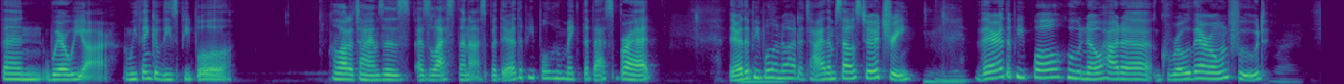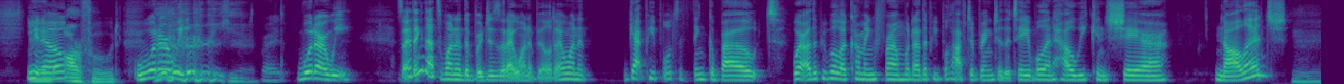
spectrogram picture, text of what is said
than where we are. And we think of these people a lot of times as as less than us, but they're the people who make the best bread. They're the people who mm-hmm. know how to tie themselves to a tree. Mm-hmm. They're the people who know how to grow their own food. You And know, our food. what are we? Right. what are we? So I think that's one of the bridges that I want to build. I want to get people to think about where other people are coming from, what other people have to bring to the table, and how we can share knowledge, mm-hmm.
